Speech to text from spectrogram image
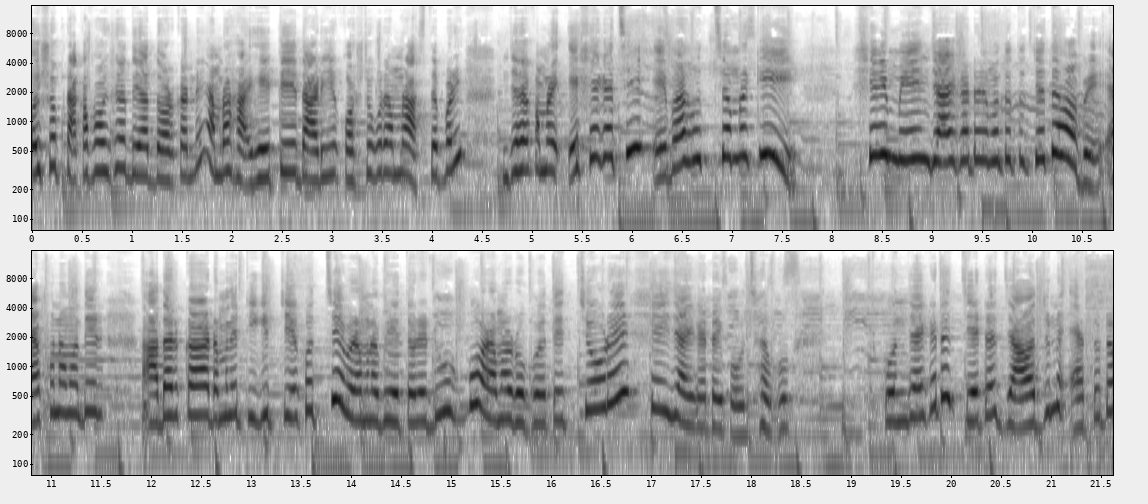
ওই সব টাকা পয়সা দেওয়ার দরকার নেই। আমরা হেঁটে দাঁড়িয়ে কষ্ট করে আমরা আসতে পারি। যাই হোক, আমরা এসে গেছি। এবার হচ্ছে আমরা কি? সেই মেন জায়গাটার মধ্যে তো যেতে হবে। এখন আমাদের আধার কার্ড, আমাদের টিকিট চেক হচ্ছে। এবার আমরা ভেতরে ঢুকবো আর আমরা রোপওয়েতে চড়ে সেই জায়গাটায় পৌঁছাবো। কোন জায়গাটা? যেটা যাওয়ার জন্য এতটা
